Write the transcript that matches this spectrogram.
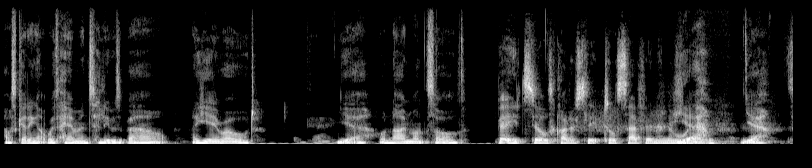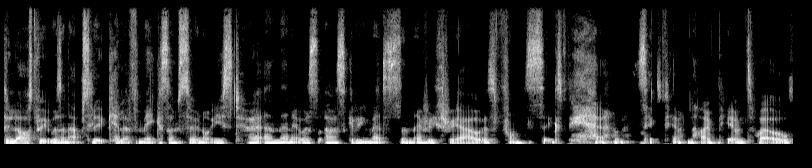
I was getting up with him until he was about a year old. Okay. Yeah, or nine months old. But he'd still kind of sleep till seven in the morning. Yeah, yeah. So last week was an absolute killer for me because I'm so not used to it. And then it was I was giving medicine every three hours from six p.m., six p.m., nine p.m., 12,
